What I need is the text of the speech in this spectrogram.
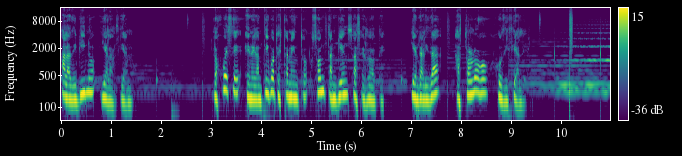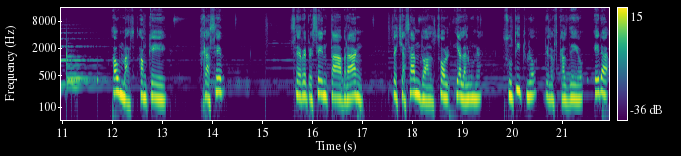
al adivino y al anciano. Los jueces en el Antiguo Testamento son también sacerdotes y en realidad astrólogos judiciales. Aún más, aunque Jacer se representa a Abraham rechazando al sol y a la luna, su título de los caldeos era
